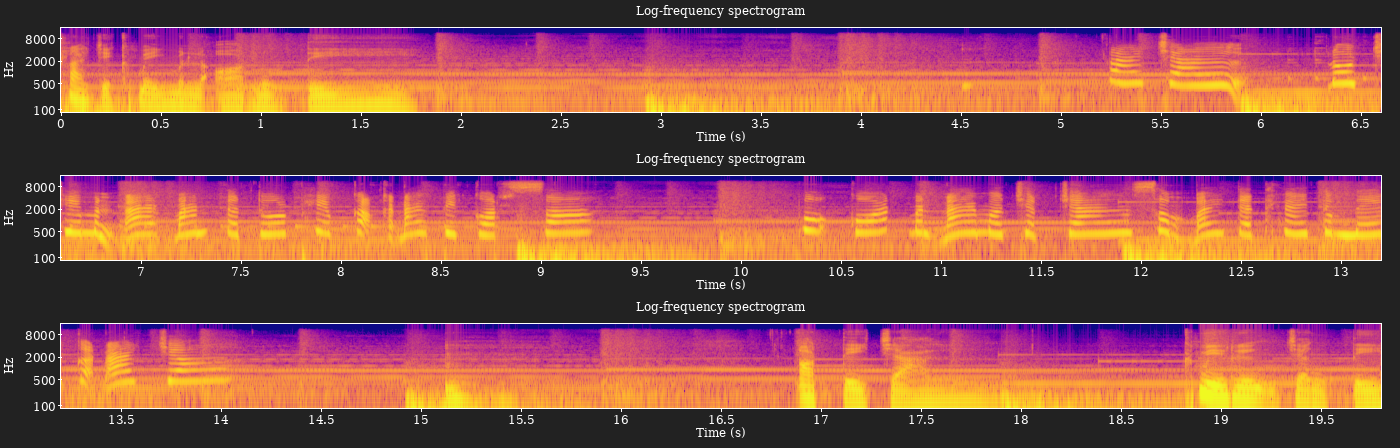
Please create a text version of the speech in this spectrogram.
ខ្លាចជាក្មេងមិនល្អនោះទេតែចៅដូចជាមិនដែលបានទទួលភាពកក់ក្ដៅពីគាត់សោះពួកគាត់មិនដែលមកចិត្តចៅសំបីតែថ្ងៃទំនេរក៏ដែរចោះអត់ទេចៅគ្មានរឿងអញ្ចឹងទេ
